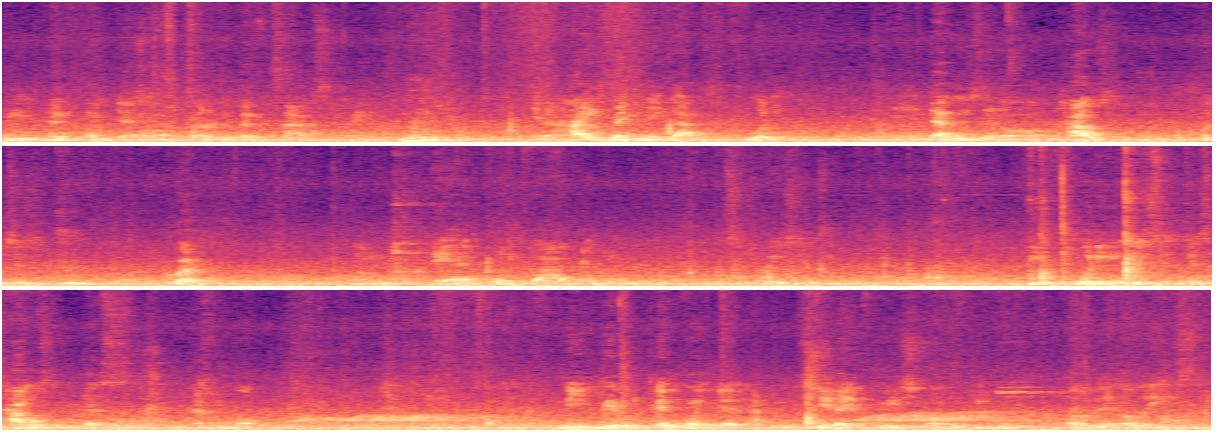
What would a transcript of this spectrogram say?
for me to pinpoint that on one of the benefits house, right? And the highest ranking they got was forty, and that was in, um, housing, which is incredible. Um, They had forty-five ranking situations. Being forty is just, is just housing, that's, that's remarkable. Me to be able to pinpoint that, I can share that information with other people, other than other agencies,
